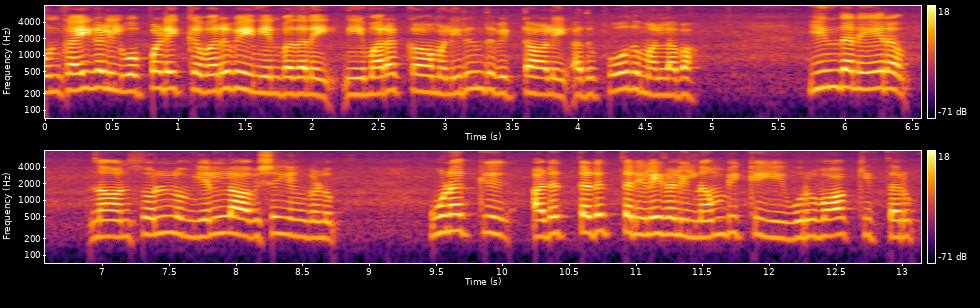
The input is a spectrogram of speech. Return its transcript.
உன் கைகளில் ஒப்படைக்க வருவேன் என்பதனை நீ மறக்காமல் இருந்து விட்டாலே அது போதுமல்லவா இந்த நேரம் நான் சொல்லும் எல்லா விஷயங்களும் உனக்கு அடுத்தடுத்த நிலைகளில் நம்பிக்கையை உருவாக்கி தரும்.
